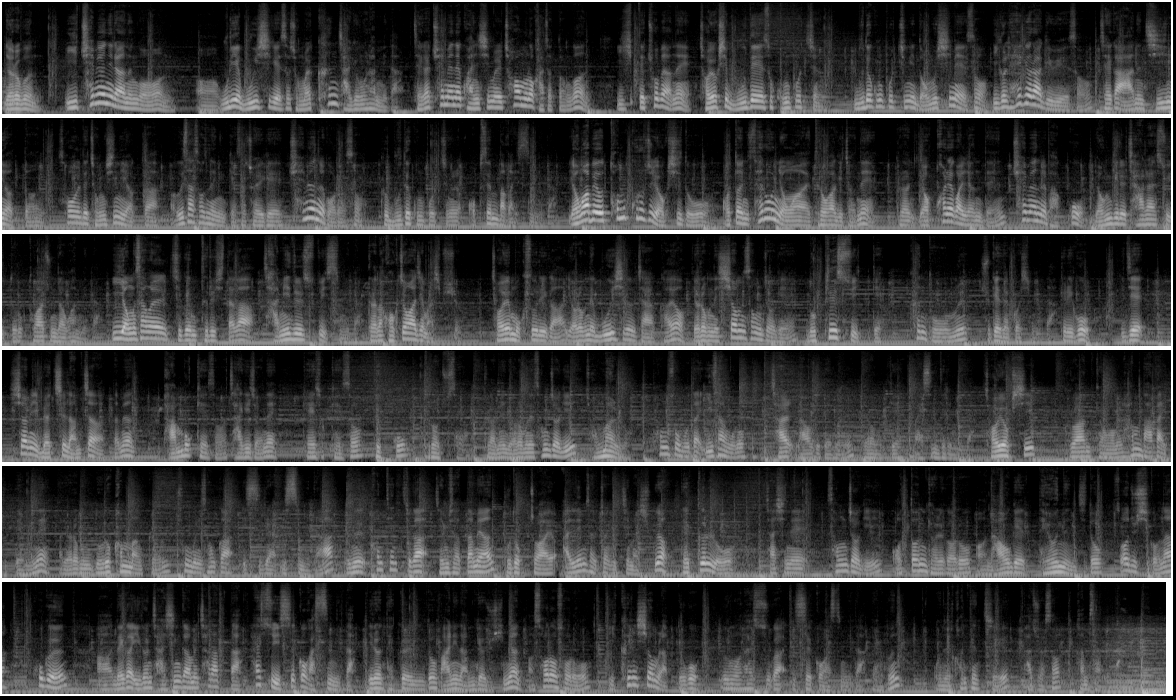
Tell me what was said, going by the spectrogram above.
여러분, 이 최면이라는 건 어, 우리의 무의식에서 정말 큰 작용을 합니다. 제가 최면에 관심을 처음으로 가졌던 건 20대 초반에 저 역시 무대에서 공포증, 무대 공포증이 너무 심해서 이걸 해결하기 위해서 제가 아는 지인이었던 서울대 정신의학과 의사 선생님께서 저에게 최면을 걸어서 그 무대 공포증을 없앤 바가 있습니다. 영화배우 톰 크루즈 역시도 어떤 새로운 영화에 들어가기 전에 그런 역할에 관련된 최면을 받고 연기를 잘 할 수 있도록 도와준다고 합니다. 이 영상을 지금 들으시다가 잠이 들 수도 있습니다. 그러나 걱정하지 마십시오. 저의 목소리가 여러분의 무의식을 자극하여 여러분의 시험 성적에 높일 수 있게 큰 도움을 주게 될 것입니다. 그리고 이제 시험이 며칠 남지 않았다면 반복해서 자기 전에 계속해서 듣고 들어주세요. 그러면 여러분의 성적이 정말로 평소보다 이상으로 잘 나오게 됨을 여러분께 말씀드립니다. 저 역시 그러한 경험을 한 바가 있기 때문에 여러분 노력한 만큼 충분히 성과 있으리라 믿습니다. 오늘 컨텐츠가 재미있었다면 구독, 좋아요, 알림 설정 잊지 마시고요. 댓글로 자신의 성적이 어떤 결과로 어, 나오게 되었는지도 써주시거나 혹은 아, 내가 이런 자신감을 찾았다 할 수 있을 것 같습니다. 이런 댓글도 많이 남겨주시면 어, 서로 서로 이 큰 시험을 앞두고 응원할 수가 있을 것 같습니다. 여러분 오늘 컨텐츠 봐주셔서 감사합니다.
